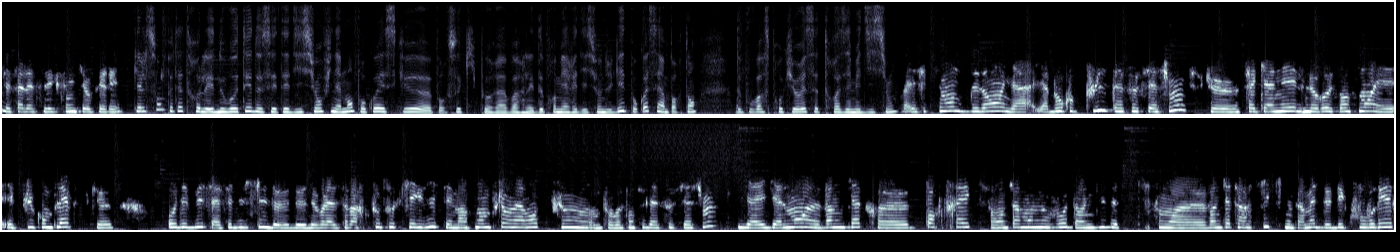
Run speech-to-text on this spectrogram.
C'est ça la sélection qui est opérée. Quelles sont peut-être les nouveautés de cette édition finalement? Pourquoi est-ce que, euh, pour ceux qui pourraient avoir les deux premières éditions du guide, pourquoi c'est important de pouvoir se procurer cette troisième édition? Effectivement, dedans, il y a, il y a beaucoup plus d'associations puisque chaque année, le recensement est, plus complet parce que au début, c'est assez difficile de, voilà, de savoir tout, tout ce qui existe et maintenant, plus on avance, plus on, peut recenser d'associations. Il y a également euh, 24 euh, portraits qui sont entièrement nouveaux dans le guide, qui sont euh, 24 articles qui nous permettent de découvrir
